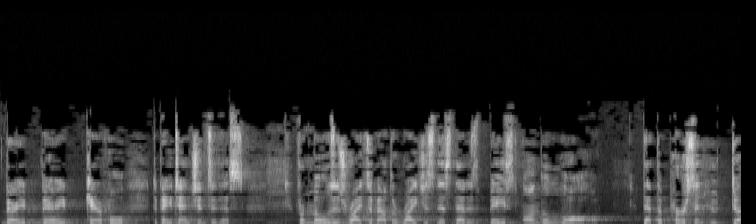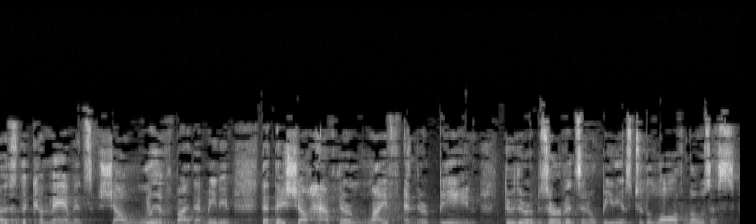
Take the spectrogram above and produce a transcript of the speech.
Very, very careful to pay attention to this. For Moses writes about the righteousness that is based on the law, that the person who does the commandments shall live by them, meaning that they shall have their life and their being through their observance and obedience to the law of Moses.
